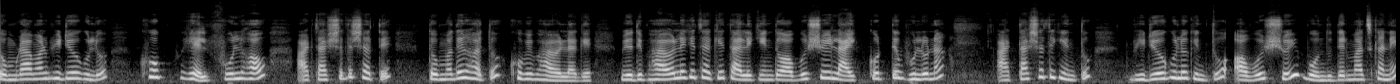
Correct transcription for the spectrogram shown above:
তোমরা আমার ভিডিওগুলো খুব হেল্পফুল হও, আর তার সাথে সাথে তোমাদের হয়তো খুবই ভালো লাগে। যদি ভালো লেগে থাকে তাহলে কিন্তু অবশ্যই লাইক করতে ভুলো না। আর তার সাথে কিন্তু ভিডিওগুলো কিন্তু অবশ্যই বন্ধুদের মাঝখানে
